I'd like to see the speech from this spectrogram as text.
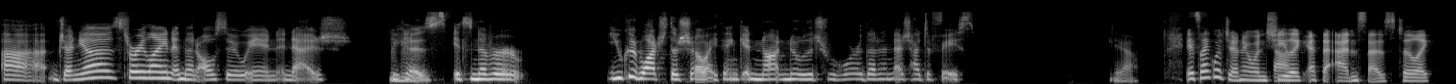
uh Genya's storyline and then also in Inej Mhm. because it's never you could watch the show, I think, and not know the true horror that Inej had to face. Yeah. It's like what Genya when she Yeah. like at the end says to like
